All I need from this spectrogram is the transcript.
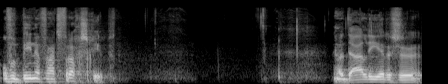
Of een binnenvaartvrachtschip. Nou, daar leren ze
